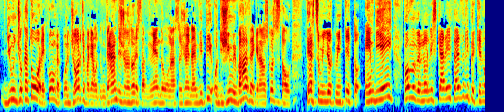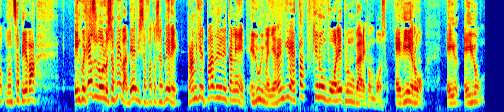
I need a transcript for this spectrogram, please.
di un giocatore come Paul George, parliamo di un grande giocatore che sta vivendo una stagione da MVP, o di Jimmy Butler che l'anno scorso è stato terzo miglior quintetto NBA, proprio per non rischiare di perderli perché no, non sapeva e in quel caso non lo sapeva, Davis ha fatto sapere tramite il padre direttamente e lui in maniera indiretta che non vuole prolungare con Boston. È vero, e io, e io,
